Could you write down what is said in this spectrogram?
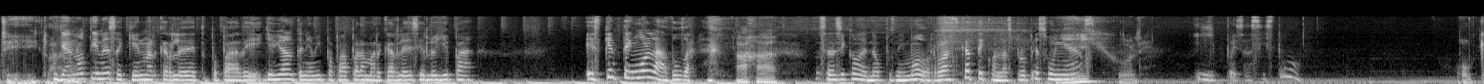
Sí, claro. ya no tienes a quien marcarle de tu papá, de yo ya no tenía a mi papá para marcarle, decirle, oye, pa, es que tengo la duda. Ajá. O sea, así como de, no, pues ni modo, ráscate con las propias uñas. Híjole. Y pues así estuvo. Ok.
